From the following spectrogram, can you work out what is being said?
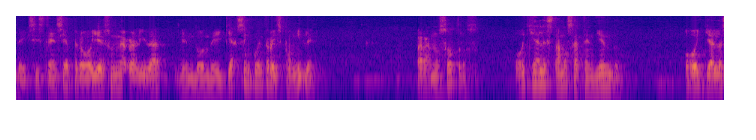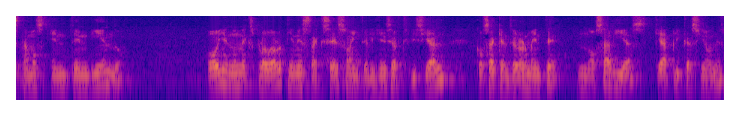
de, existencia, pero hoy es una realidad en donde ya se encuentra disponible para nosotros. Hoy ya la estamos atendiendo. Hoy ya la estamos entendiendo. Hoy en un explorador tienes acceso a inteligencia artificial, cosa que anteriormente no sabías qué aplicaciones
